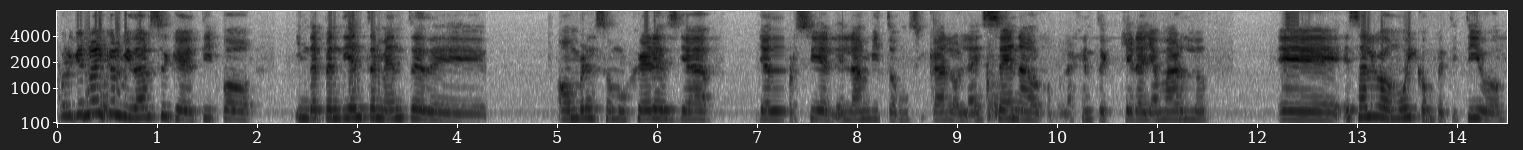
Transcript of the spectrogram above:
Porque no hay que olvidarse que, tipo, independientemente de hombres o mujeres, ya, ya de por sí el, ámbito musical o la escena o como la gente quiera llamarlo, eh, es algo muy competitivo.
